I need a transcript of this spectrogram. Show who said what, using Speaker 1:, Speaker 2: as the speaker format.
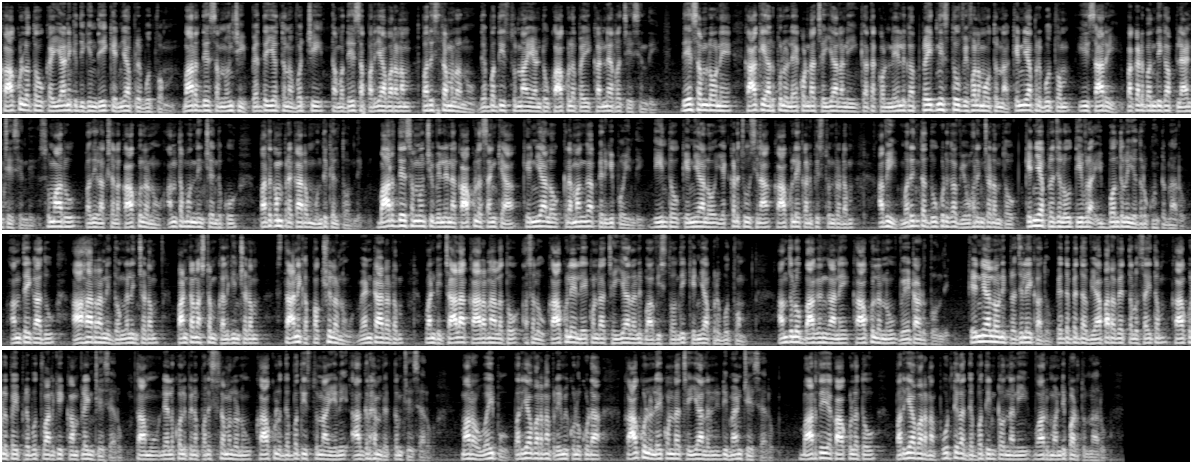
Speaker 1: కాకులతో కయ్యానికి దిగింది కెన్యా ప్రభుత్వం. భారతదేశం నుంచి పెద్ద ఎత్తున వచ్చి తమ దేశ పర్యావరణం పరిశ్రమలను దెబ్బతీస్తున్నాయంటూ కాకులపై కన్నెర్ర చేసింది. దేశంలోనే కాకి అరుపులు లేకుండా చేయాలని గత కొన్నేళ్ళుగా ప్రయత్నిస్తూ విఫలమవుతున్న కెన్యా ప్రభుత్వం ఈసారి పకడ్బందీగా ప్లాన్ చేసింది. సుమారు పది లక్షల కాకులను అంతమొందించేందుకు పథకం ప్రకారం ముందుకెళ్తోంది. భారతదేశం నుంచి వెళ్ళిన కాకుల సంఖ్య కెన్యాలో క్రమంగా పెరిగిపోయింది. దీంతో కెన్యాలో ఎక్కడ చూసినా కాకులే కనిపిస్తుండడం అవి మరింత దూకుడుగా వ్యవహరించడంతో కెన్యా ప్రజలు తీవ్ర ఇబ్బందులు ఎదుర్కొంటున్నారు. అంతేకాదు ఆహారాన్ని దొంగలించడం పంట నష్టం కలిగించడం స్థానిక పక్షులను వెంటాడటం వంటి చాలా కారణాలతో అసలు కాకులే లేకుండా చెయ్యాలని భావిస్తోంది కెన్యా ప్రభుత్వం. అందులో భాగంగానే కాకులను వేటాడుతోంది. కెన్యాలోని ప్రజలే కాదు పెద్ద పెద్ద వ్యాపారవేత్తలు సైతం కాకులపై ప్రభుత్వానికి కంప్లైంట్ చేశారు. తాము నెలకొల్పిన పరిశ్రమలను కాకులు దెబ్బతీస్తున్నాయని ఆగ్రహం వ్యక్తం చేశారు. మరోవైపు పర్యావరణ ప్రేమికులు కూడా కాకులు లేకుండా చేయాలని డిమాండ్ చేశారు. భారతీయ కాకులతో పర్యావరణ పూర్తిగా దెబ్బతింటోందని వారు మండిపడుతున్నారు.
